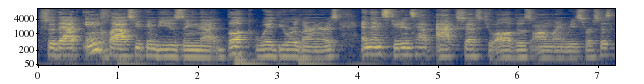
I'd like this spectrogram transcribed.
so that in class you can be using that book with your learners and then students have access to all of those online resources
